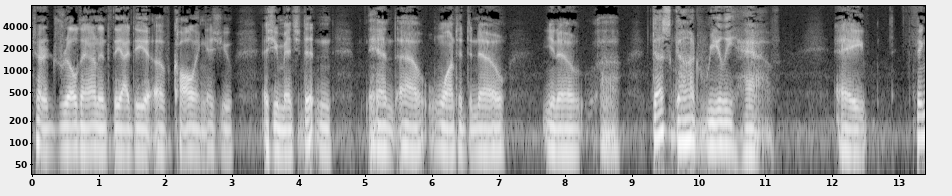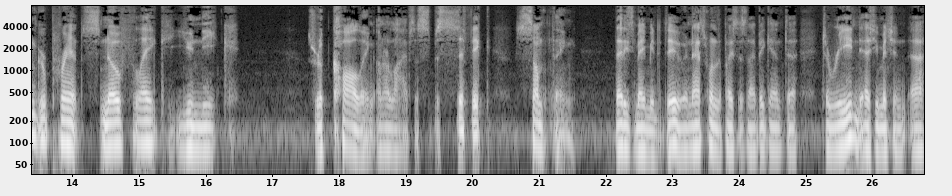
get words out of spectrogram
kind of drill down into the idea of calling, as you as you mentioned it, and and uh, wanted to know, you know, uh, does God really have a fingerprint, snowflake, unique sort of calling on our lives, a specific something that He's made me to do, and that's one of the places that I began to to read, as you mentioned, uh,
